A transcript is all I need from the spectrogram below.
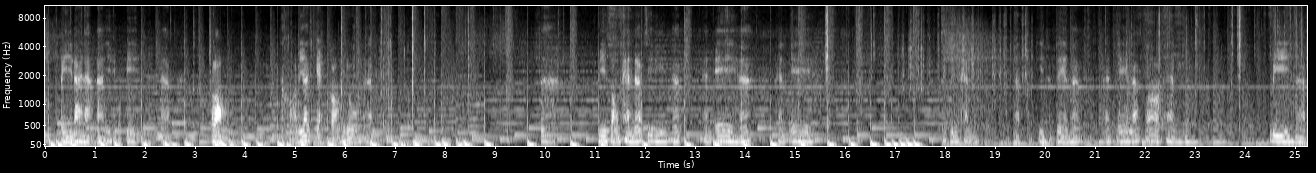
20 ปีได้แล้วนะ20กว่าปีนะครับกล่องขออนุญาตแกะกล่องให้ดูนะครับมี 2 แผ่นนะครับ CD นะครับ แผ่น A นะ แผ่น A จะกินแผ่นนะครับกินชัดเจนนะ แผ่น A แล้วก็แผ่น B นะครับ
